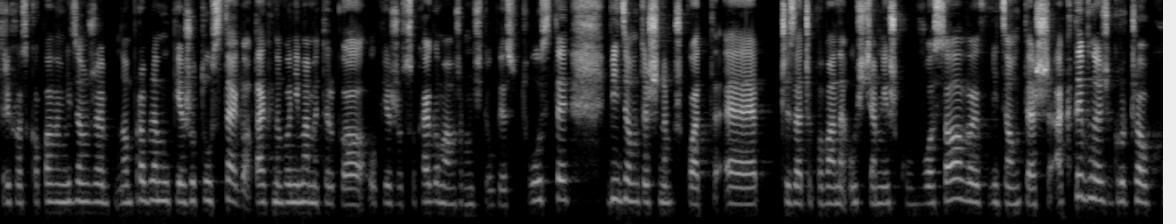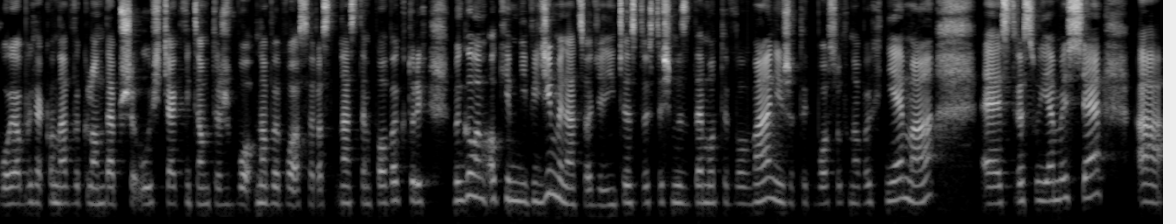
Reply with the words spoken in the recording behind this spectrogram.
trychoskopowym widzą, że no problem upierzu tłustego, tak, no bo nie mamy tylko upierzu suchego, możemy mieć upierz tłusty, widzą też na przykład e, czy zaczepowane ujścia mieszków włosowych, widzą też aktywność gruczołów łojowych, jak ona wygląda przy ujściach, widzą też nowe włosy następowe, których my gołym okiem nie widzimy na co dzień i często jesteśmy zdemotywowani, że tych włosów nowych nie ma, e, stresujemy się, a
